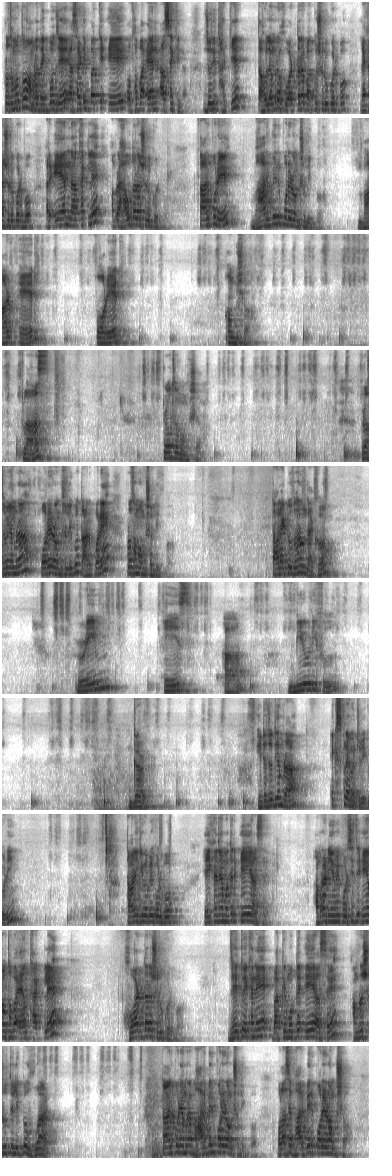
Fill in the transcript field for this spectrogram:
প্রথমত আমরা দেখব যে অ্যাসার্টিভ বাক্যে এ অথবা এন আছে কিনা। যদি থাকে, তাহলে আমরা হোয়াট দ্বারা বাক্য শুরু করব, লেখা শুরু করব। আর এ, এন না থাকলে আমরা হাউ দ্বারা শুরু করব। তারপরে ভার্বের পরের অংশ লিখব। ভার্ব এর পরের অংশ প্লাস প্রথম অংশ। প্রথমে আমরা পরের অংশ লিখব, তারপরে প্রথম অংশ লিখব। তাহলে একটা উদাহরণ দেখো। Rim is a beautiful girl এটা যদি আমরা এক্সক্লামেটরি করি, তাহলে কীভাবে করব? এইখানে আমাদের এ আছে। আমরা নিয়মে পড়ছি যে এ অথবা এন থাকলে হোয়াট দ্বারা শুরু করব। যেহেতু এখানে বাক্যের মধ্যে এ আছে, আমরা শুরুতে লিখব হোয়াট তারপরে আমরা ভার্বের পরের অংশ লিখব। বলা আছে ভার্বের পরের অংশ।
